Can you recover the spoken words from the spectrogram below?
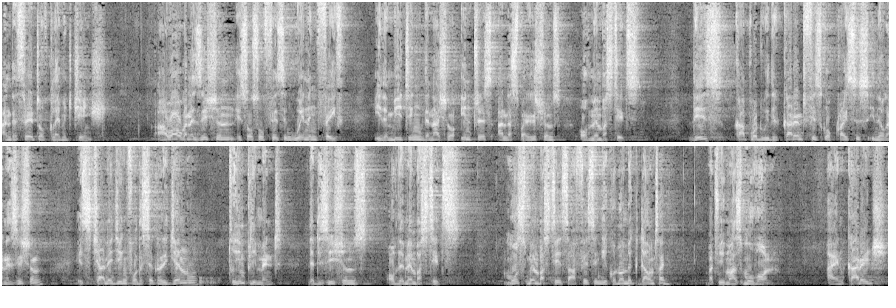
and the threat of climate change. Our organization is also facing waning faith in the meeting the national interests and aspirations of member states. This, coupled with the current fiscal crisis in the organization, is challenging for the Secretary General to implement the decisions of the member states. Most member states are facing economic downtime, but we must move on. I encourage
